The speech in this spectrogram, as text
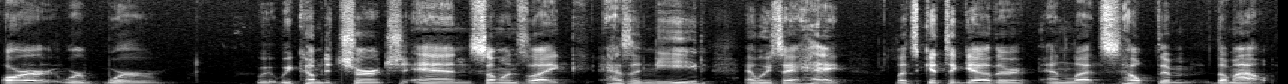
Or we're we're we, we come to church and someone's like has a need and we say, hey, let's get together and let's help them them out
